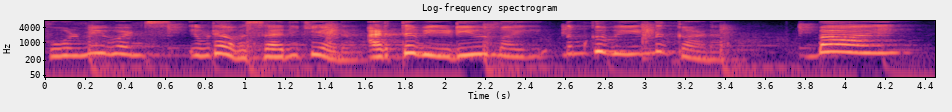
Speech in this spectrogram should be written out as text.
ഫുൾ മീ വൺസ് ഇവിടെ അവസാനിക്കുകയാണ്. അടുത്ത വീഡിയോയുമായി നമുക്ക് വീണ്ടും കാണാം. ബൈ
